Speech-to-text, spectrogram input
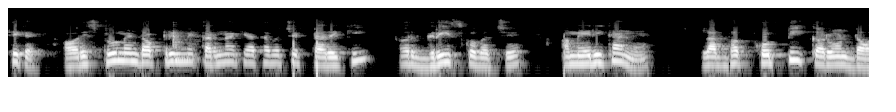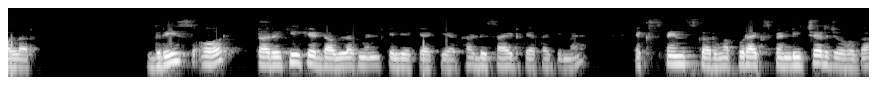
ठीक है? और इस ट्रूमैन डॉक्ट्रिन में करना क्या था बच्चे? टर्की और ग्रीस को बच्चे, अमेरिका ने लगभग 40 करोड़ डॉलर ग्रीस और टर्की के डेवलपमेंट के लिए क्या किया था? डिसाइड किया था कि मैं एक्सपेंस करूँगा, पूरा एक्सपेंडिचर जो होगा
